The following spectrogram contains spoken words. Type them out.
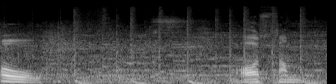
Oh. Awesome.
